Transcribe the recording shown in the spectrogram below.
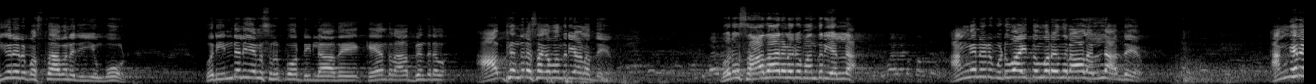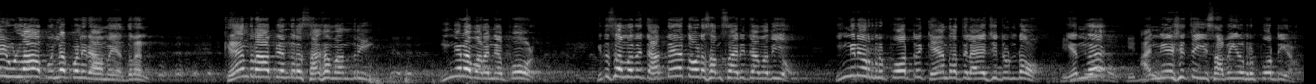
ഇങ്ങനെ ഒരു പ്രസ്താവന ചെയ്യുമ്പോൾ ഒരു ഇന്റലിജൻസ് റിപ്പോർട്ട് ഇല്ലാതെ കേന്ദ്ര ആഭ്യന്തര ആഭ്യന്തര സഹമന്ത്രിയാണ് അദ്ദേഹം. ഒരു സാധാരണ ഒരു മന്ത്രിയല്ല. അങ്ങനെ ഒരു വിടുവായിത്തം പറയുന്ന ഒരാളല്ല അദ്ദേഹം. അങ്ങനെയുള്ള മുല്ലപ്പള്ളി രാമചന്ദ്രൻ കേന്ദ്ര ആഭ്യന്തര സഹമന്ത്രി ഇങ്ങനെ പറഞ്ഞപ്പോൾ ഇത് സംബന്ധിച്ച് അദ്ദേഹത്തോട് സംസാരിച്ചാൽ മതിയോ? ഇങ്ങനെ ഒരു റിപ്പോർട്ട് കേന്ദ്രത്തിൽ അയച്ചിട്ടുണ്ടോ എന്ന് അന്വേഷിച്ച് ഈ സഭയിൽ റിപ്പോർട്ട് ചെയ്യണം.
